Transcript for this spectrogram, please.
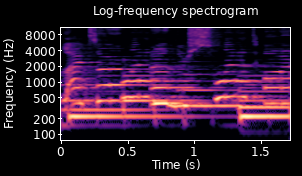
Lights are lit and there's sweat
